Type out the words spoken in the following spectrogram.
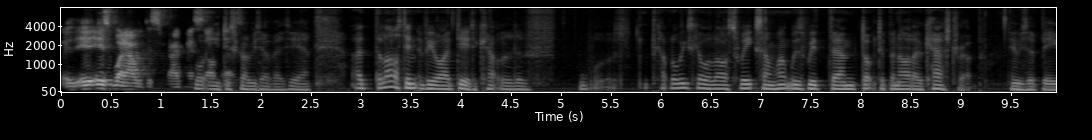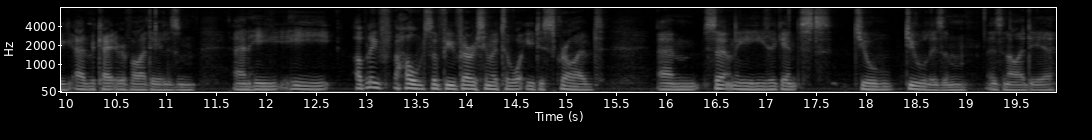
is what I would describe myself. What you as. describe yourself as, yeah. Uh, the last interview I did a couple of a couple of weeks ago or last week, someone was with um, Dr. Bernardo Kastrup, who's a big advocate of idealism, and he he I believe holds a view very similar to what you described. Um, certainly, he's against dual dualism as an idea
